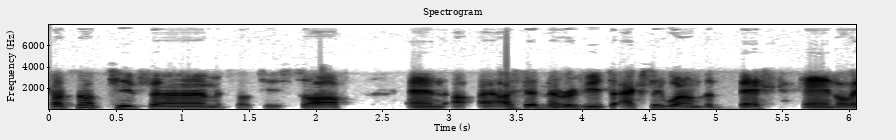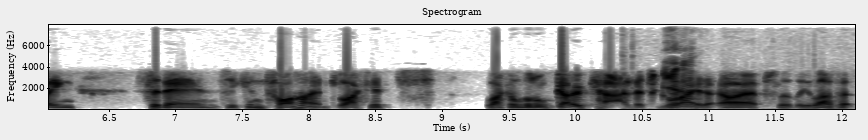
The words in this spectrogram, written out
So it's not too firm, it's not too soft. And I, I said in the review, it's actually one of the best handling sedans you can find. Like it's like a little go kart. It's Yeah. great. I absolutely love it.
